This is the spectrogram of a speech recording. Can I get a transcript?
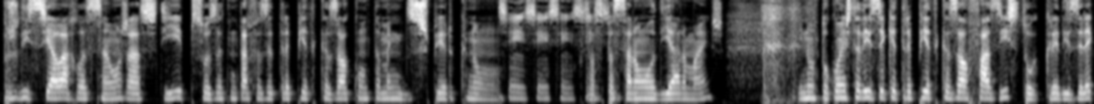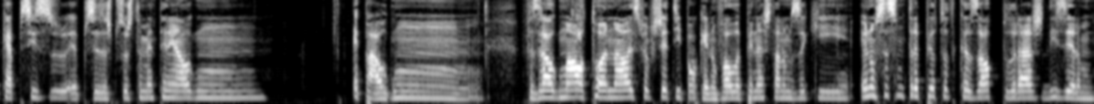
prejudicial à relação. Já assisti pessoas a tentar fazer terapia de casal com um tamanho de desespero que não, Sim, sim, sim. sim só se passaram a odiar mais. E não estou com isto a dizer que a terapia de casal faz isso, estou a querer dizer é que é preciso, é preciso as pessoas também terem algum. Epá, algum. Fazer alguma autoanálise para perceber, tipo, ok, não vale a pena estarmos aqui. Eu não sei se um terapeuta de casal poderás dizer-me,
